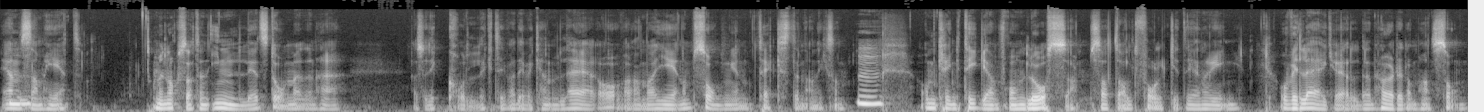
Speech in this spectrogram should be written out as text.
Mm. ensamhet. Men också att den inleds då med den här, alltså det kollektiva, det vi kan lära av varandra genom sången och texterna. Liksom. Mm. Omkring tiggan från Låsa satt allt folket i en ring och vid lägerelden hörde de hans sång.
